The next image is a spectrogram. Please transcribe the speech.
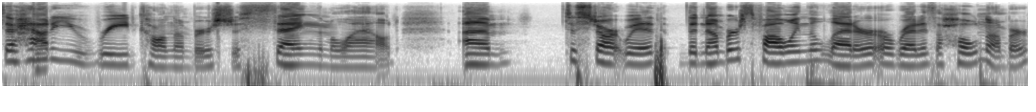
So how do you read call numbers? Just saying them aloud. Um, to start with, the numbers following the letter are read as a whole number.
